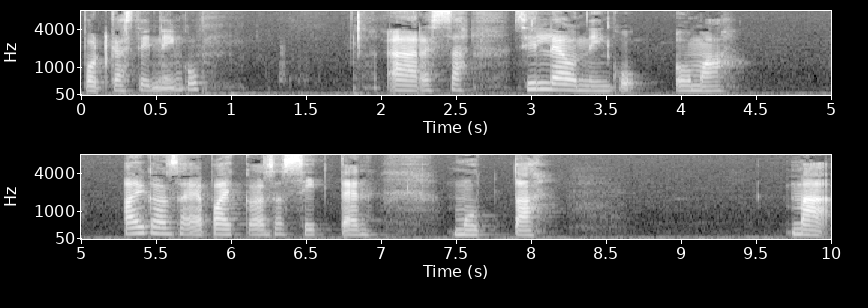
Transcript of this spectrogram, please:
podcastin niin kuin ääressä. Sille on niin kuin oma aikansa ja paikkansa sitten, mutta mä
